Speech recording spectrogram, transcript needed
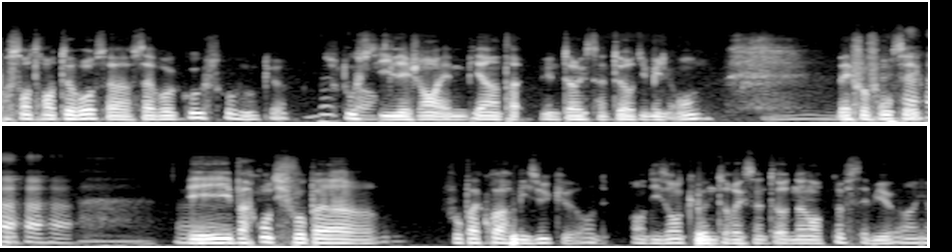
Pour 130 euros ça, ça vaut le coup je trouve. Donc, euh, surtout si les gens aiment bien Hunter x Hunter 2011, ben, il faut foncer. Et par contre il faut pas faut pas croire Mizu que, en, en disant que Hunter x Hunter 99 c'est mieux. hein.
